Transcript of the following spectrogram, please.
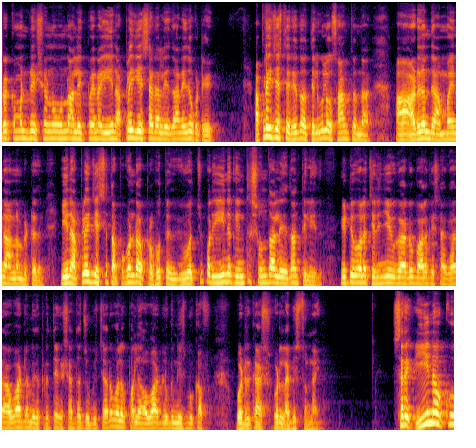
రికమెండేషన్ ఉన్నా లేకపోయినా ఈయన అప్లై చేశాడా లేదా అనేది ఒకటి అప్లై చేస్తే ఏదో తెలుగులో సామెత ఉందా? ఆ అడగంది అమ్మాయినా అన్నం పెట్టేది ఈయన అప్లై చేస్తే తప్పకుండా ప్రభుత్వం ఇవ్వచ్చు మరి ఈయనకు ఇంట్రెస్ట్ ఉందా లేదా అని తెలియదు. ఇటీవల చిరంజీవి గారు బాలకృష్ణ గారు అవార్డుల మీద ప్రత్యేక శ్రద్ధ చూపించారు. వాళ్ళకి పలు అవార్డులు Guinness book of world records కూడా లభిస్తున్నాయి. సరే ఈయనకు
